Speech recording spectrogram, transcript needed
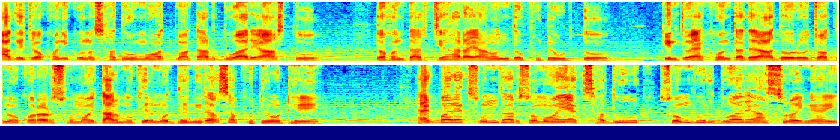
আগে যখনই কোনো সাধু মহাত্মা তার দুয়ারে আসতো, তখন তার চেহারায় আনন্দ ফুটে উঠত। কিন্তু এখন তাদের আদর ও যত্ন করার সময় তার মুখের মধ্যে নিরাশা ফুটে ওঠে। একবার এক সন্ধ্যার সময় এক সাধু শম্ভুর দুয়ারে আশ্রয় নেয়।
